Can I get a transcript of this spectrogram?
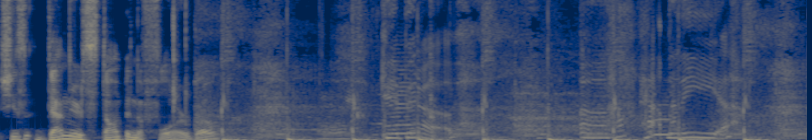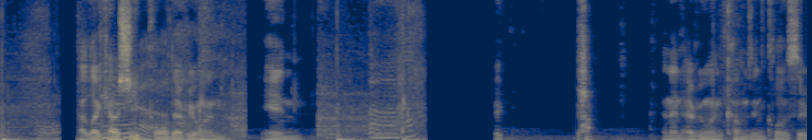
She's damn near stomping the floor, bro. I like how she pulled everyone in. And then everyone comes in closer.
